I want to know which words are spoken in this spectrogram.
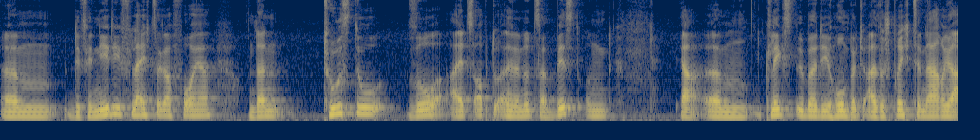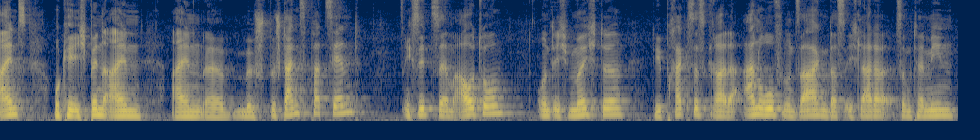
ähm, definier die vielleicht sogar vorher und dann tust du so, als ob du ein Nutzer bist und ja, ähm, klickst über die Homepage. Also sprich Szenario 1, okay, ich bin ein, ein äh, Bestandspatient, ich sitze im Auto und ich möchte die Praxis gerade anrufen und sagen, dass ich leider zum Termin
